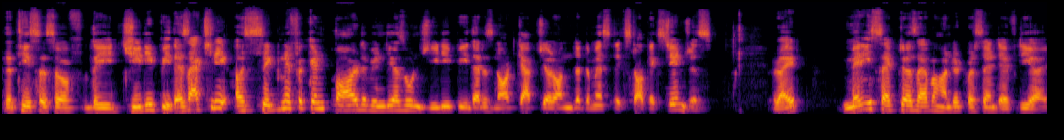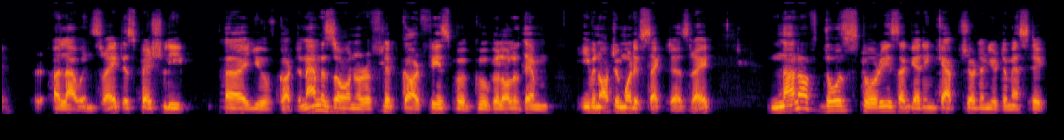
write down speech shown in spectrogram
the thesis of the GDP, there's actually a significant part of India's own GDP that is not captured on the domestic stock exchanges. Right, many sectors have 100% FDI allowance. Right, especially uh, you've got an Amazon or a Flipkart, Facebook, Google, all of them, even automotive sectors. Right none of those stories are getting captured in your domestic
